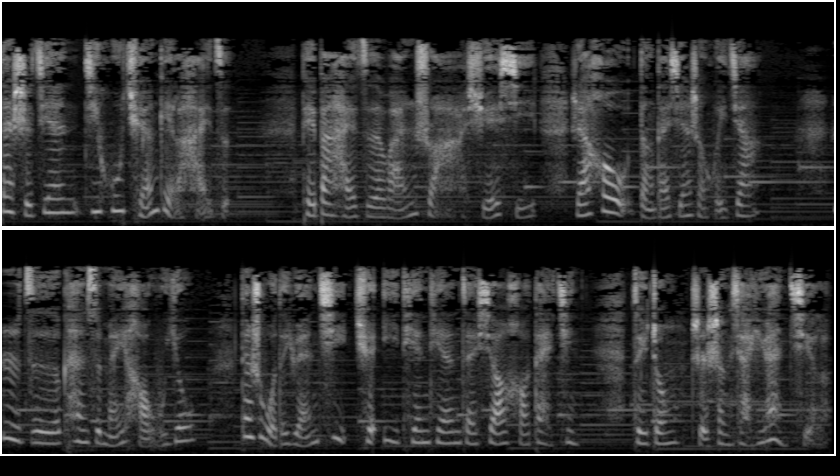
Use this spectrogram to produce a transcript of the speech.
但时间几乎全给了孩子，陪伴孩子玩耍、学习，然后等待先生回家，日子看似美好无忧。但是我的元气却一天天在消耗殆尽，最终只剩下怨气了。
